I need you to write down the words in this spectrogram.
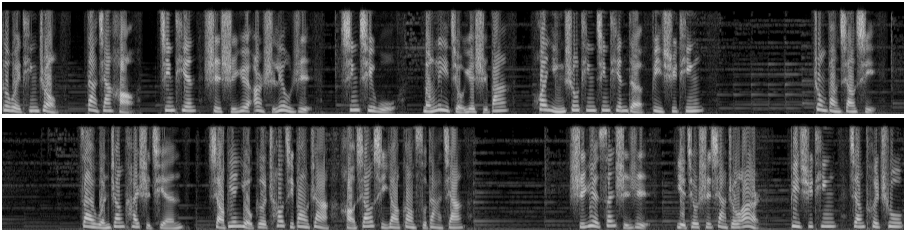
各位听众，大家好，今天是十月二十六日，星期五，农历九月十八，欢迎收听今天的必须听。重磅消息，在文章开始前，小编有个超级爆炸好消息要告诉大家。十月三十日，也就是下周二，必须听将推出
